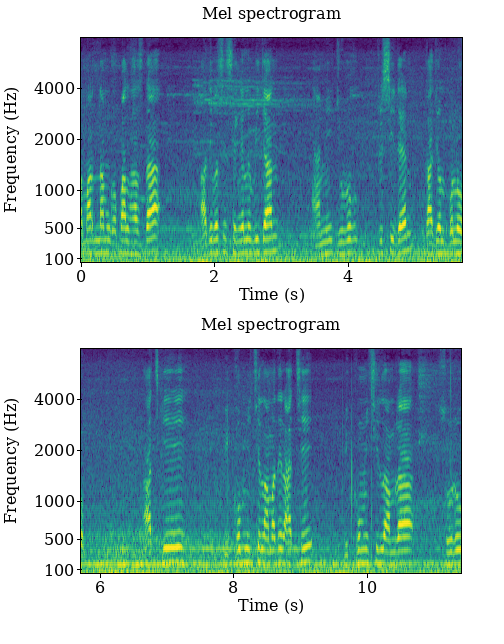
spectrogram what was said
আমার নাম গোপাল হাসদা, আদিবাসী সেঙ্গেল অভিযান, আমি যুব প্রেসিডেন্ট গাজল ব্লক। আজকে বিক্ষোভ মিছিল আমাদের আছে। বিক্ষোভ মিছিল আমরা শুরু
